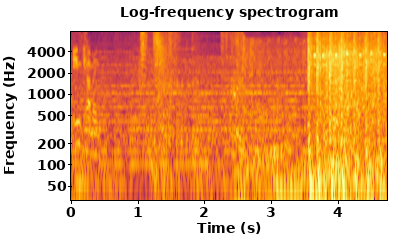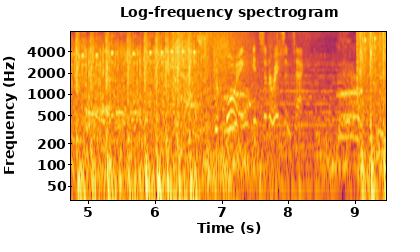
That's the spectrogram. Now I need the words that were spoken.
Incoming. Deploying incineration tech.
